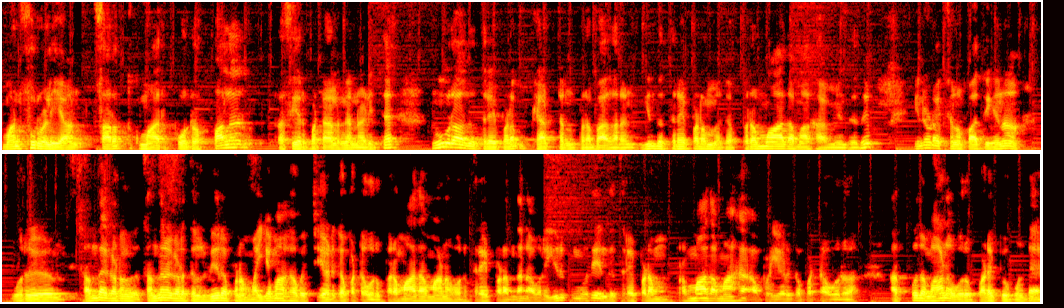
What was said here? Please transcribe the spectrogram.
மன்சூர் அலியான் சரத்குமார் போன்ற பலர் ரசிகர் பட்டாளங்கள் நடித்த நூறாவது திரைப்படம் கேப்டன் பிரபாகரன். இந்த திரைப்படம் மிக பிரமாதமாக அமைந்தது. இன்ட்ரொடக்ஷனில் பார்த்தீங்கன்னா ஒரு சந்தகட சந்தனகடத்தில் வீரப்பணம் மையமாக வச்சு எடுக்கப்பட்ட ஒரு பிரமாதமான ஒரு திரைப்படம் தான். அவர் இருக்கும்போதே இந்த திரைப்படம் பிரமாதமாக அப்படி எடுக்கப்பட்ட ஒரு அற்புதமான ஒரு படைப்பு கொண்ட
